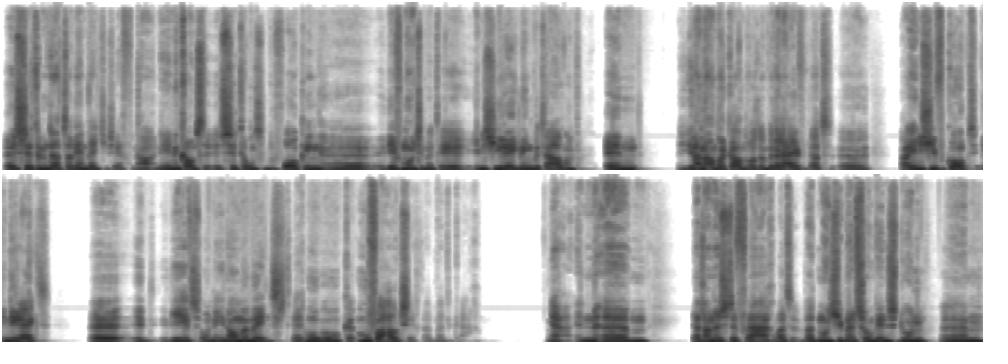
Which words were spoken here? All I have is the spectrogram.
zit hem dat erin dat je zegt, nou, aan de ene kant zit onze bevolking, die heeft moeite met de energierekening betalen. En aan de andere kant wordt een bedrijf dat nou, energie verkoopt indirect, die heeft zo'n enorme winst. Hè? Hoe, hoe, hoe verhoudt zich dat met elkaar? Ja, en ehm, ja, dan is de vraag, wat, wat moet je met zo'n winst doen? Nou,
